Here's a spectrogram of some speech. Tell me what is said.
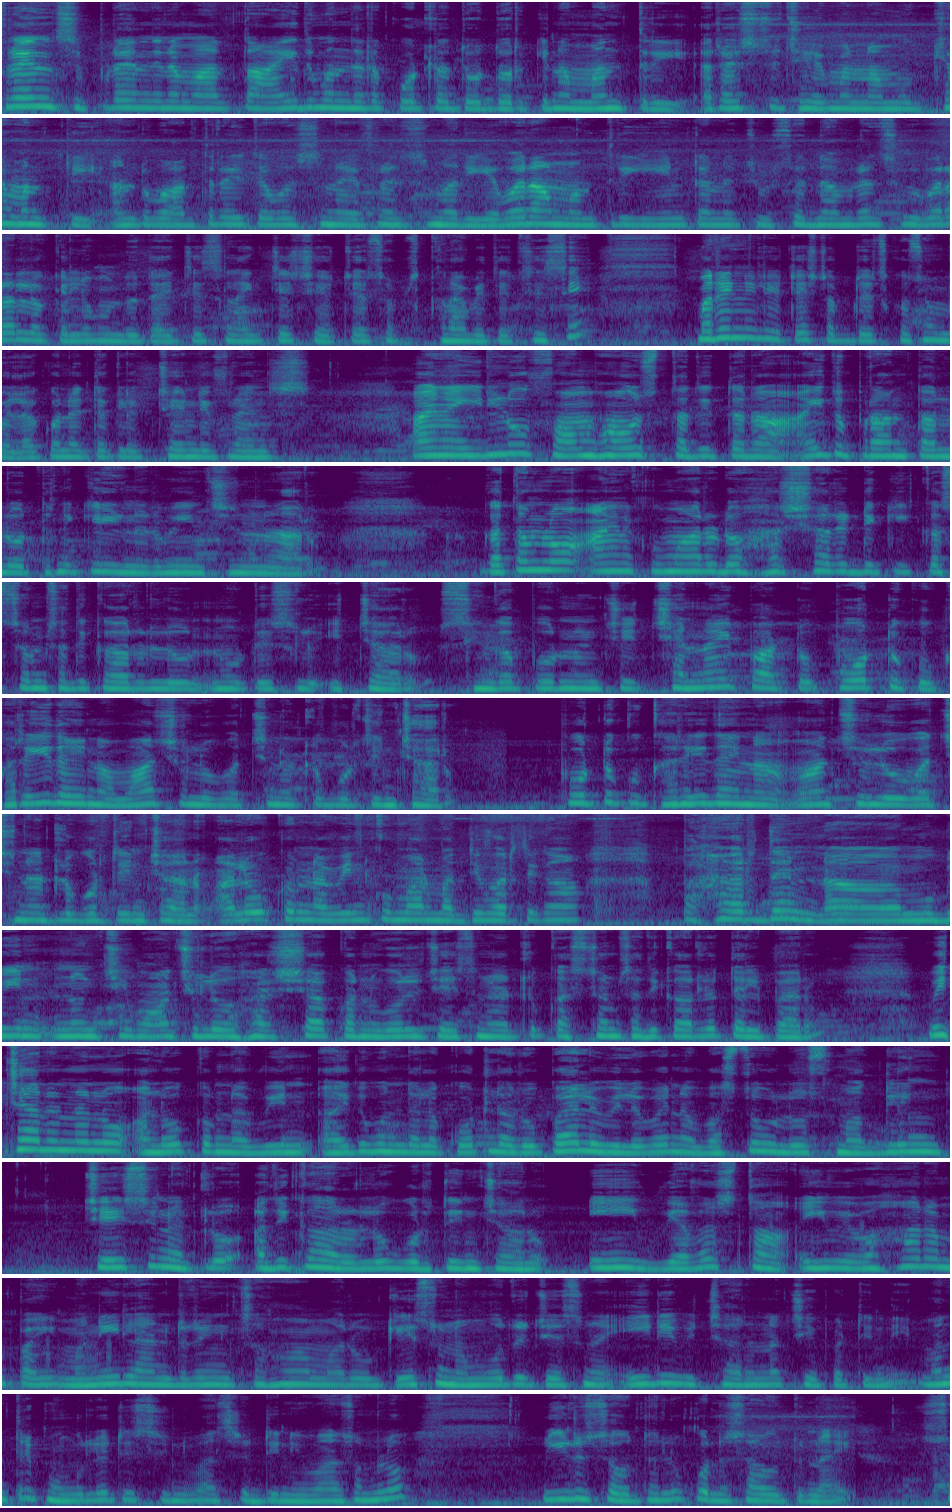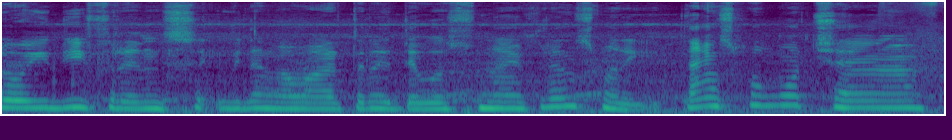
Friends ఇప్పుడైందిన వార్త. ఐదు వందల కోట్లతో దొరికిన మంత్రి అరెస్ట్ చేయమన్న ముఖ్యమంత్రి అంటూ వార్తలు అయితే వస్తున్నాయి ఫ్రెండ్స్. మరి ఎవరా మంత్రి? ఏంటని చూసేద్దాం ఫ్రెండ్స్. వివరాల్లోకి వెళ్ళే ముందు దయచేసి లైక్ చేసి షేర్ చేసి సబ్స్క్రైబ్ అయితే చేసి మరిన్ని లేటెస్ట్ అప్డేట్స్ కోసం బెల్లైకాన్ అయితే క్లిక్ చేయండి ఫ్రెండ్స్. ఆయన ఇల్లు ఫామ్ హౌస్ తదితర ఐదు ప్రాంతాల్లో తనిఖీలు నిర్వహించనున్నారు. గతంలో ఆయన కుమారుడు హర్షారెడ్డికి కస్టమ్స్ అధికారులు నోటీసులు ఇచ్చారు. సింగపూర్ నుంచి చెన్నై పాటు పోర్టుకు ఖరీదైన వాచ్లు వచ్చినట్లు గుర్తించారు. పోర్టుకు ఖరీదైన వాచ్లు వచ్చినట్లు గుర్తించారు. అలోకం నవీన్ కుమార్ మధ్యవర్తిగా పహర్దెన్ ముబీన్ నుంచి వాచ్లు హర్ష కొనుగోలు చేసినట్లు కస్టమ్స్ అధికారులు తెలిపారు. విచారణలో అలోకం నవీన్ ఐదు వందల కోట్ల రూపాయల విలువైన వస్తువులు స్మగ్లింగ్ చేసినట్లు అధికారులు గుర్తించారు. ఈ వ్యవస్థ ఈ వ్యవహారంపై మనీ లాండరింగ్ సహా మరో కేసు నమోదు చేసిన ఈడీ విచారణ చేపట్టింది. మంత్రి పొంగులేటి శ్రీనివాసరెడ్డి నివాసంలో ఈడు సౌదాలు కొనసాగుతున్నాయి. సో ఇది ఫ్రెండ్స్ ఈ విధంగా వార్తలు అయితే వస్తున్నాయి. ఫ్రెండ్స్ మరి థ్యాంక్స్ ఫర్ వాచింగ్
